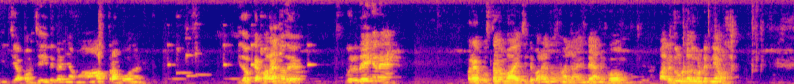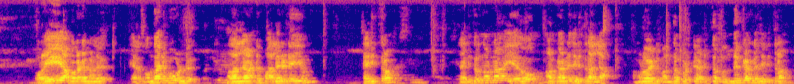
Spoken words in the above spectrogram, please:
ഈ ജപം ചെയ്ത് കഴിഞ്ഞാൽ മാത്രം പോകുന്നുണ്ട് ഇതൊക്കെ പറയുന്നത് വെറുതെ ഇങ്ങനെ കുറെ പുസ്തകം വായിച്ചിട്ട് പറയുന്നൊന്നുമല്ല എന്റെ അനുഭവം പലതും ഉള്ളത് കൊണ്ട് തന്നെയാണ്. കുറേ അപകടങ്ങൾ എന്റെ സ്വന്തം അനുഭവമുണ്ട്. അതല്ലാണ്ട് പലരുടെയും ചരിത്രം ചരിത്രം എന്ന് പറഞ്ഞാൽ ഏതോ ആൾക്കാരുടെ ചരിത്രമല്ല. നമ്മളുമായിട്ട് ബന്ധപ്പെട്ട് അടുത്ത ബന്ധുക്കളുടെ ചരിത്രം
